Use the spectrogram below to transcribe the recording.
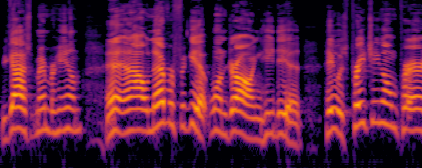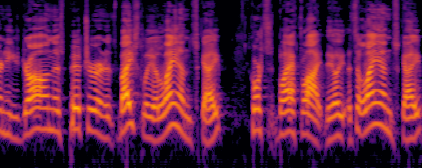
You guys remember him? And, I'll never forget one drawing he did. He was preaching on prayer and he's drawing this picture, and it's basically a landscape. Of course, it's black light. It's a landscape.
